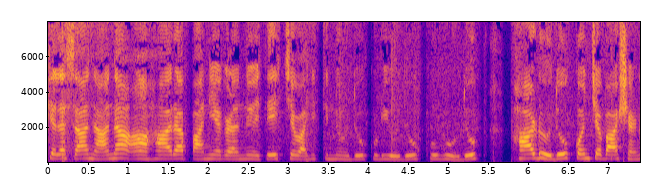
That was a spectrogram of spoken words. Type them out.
ಕೆಲಸ ನಾನಾ ಆಹಾರ ಪಾನೀಯಗಳನ್ನು ಯಥೇಚ್ಛವಾಗಿ ತಿನ್ನುವುದು, ಕುಡಿಯುವುದು, ಕೂಗುವುದು, ಹಾಡುವುದು, ಕೊಂಚ ಭಾಷಣ,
